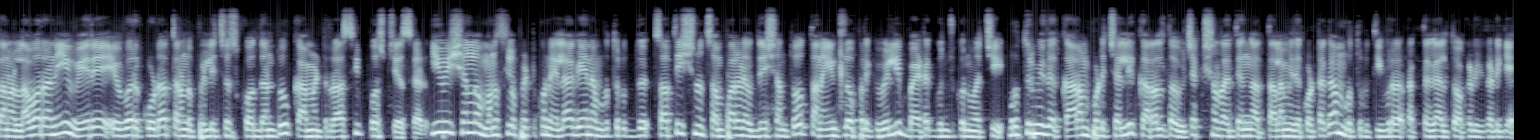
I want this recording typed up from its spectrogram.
తన లవర్ అని వేరే ఎవరు కూడా తనను పెళ్ళి చేసుకోవద్దంటూ కామెంట్ రాసి పోస్ట్ చేశాడు. ఈ విషయంలో మనసులో పెట్టుకుని ఎలాగైనా మృతుడు సతీష్ను చంపాలనే ఉద్దేశంతో తన ఇంట్లోపలికి వెళ్ళి బయటకు గుంజుకొని వచ్చి మృతుడి మీద కారం పొడి చల్లి కర్రలతో విచక్షణ రహితంగా తల మీద కొట్టగా మృతుడు తీవ్ర రక్తగాయాలతో అక్కడికి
